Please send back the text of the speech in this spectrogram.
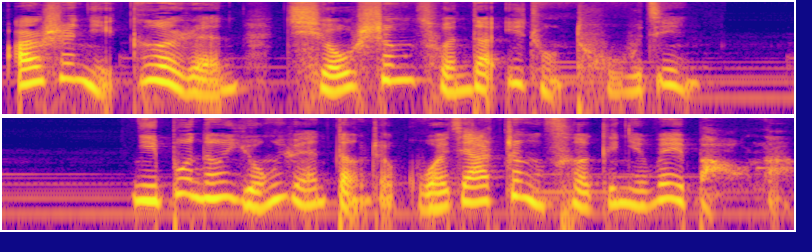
而是你个人求生存的一种途径。你不能永远等着国家政策给你喂饱了。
